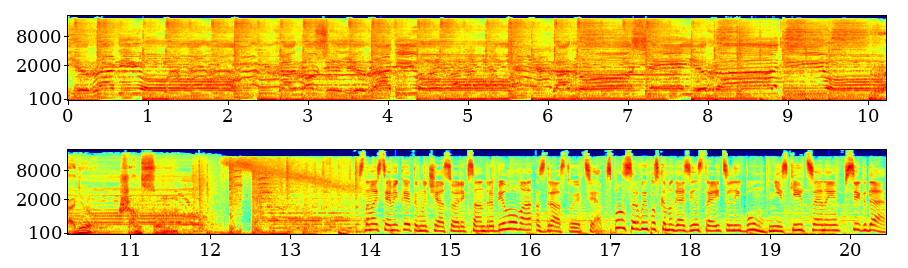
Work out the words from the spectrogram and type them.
Хорошее радио, хорошее радио, хорошее радио. Радио Шансон. С новостями к этому часу Александра Белова. Здравствуйте. Спонсор выпуска магазин «Строительный бум». Низкие цены всегда.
